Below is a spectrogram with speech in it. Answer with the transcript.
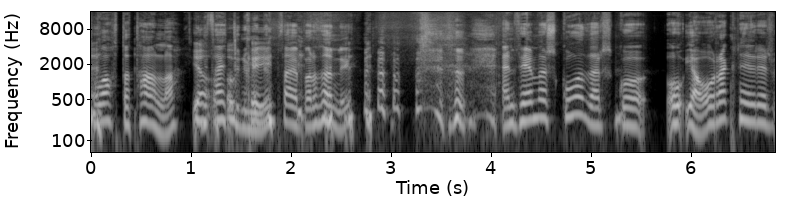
þú átt að tala Já, í þættunum ok. mínum, það er bara þannig. en þegar maður skoðar, sko, og, já, og Ragnhildur er,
